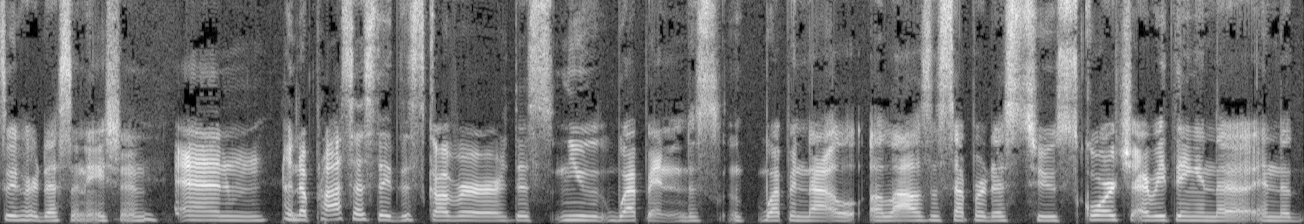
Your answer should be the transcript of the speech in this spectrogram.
to her destination. And in the process, they discover this new weapon, this weapon that allows the separatists to scorch everything in the in the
